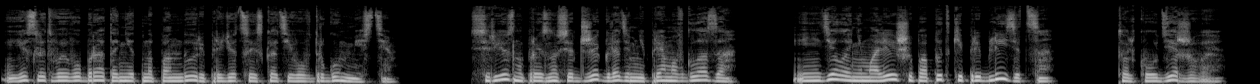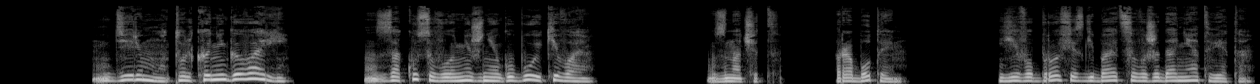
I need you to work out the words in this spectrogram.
«Если твоего брата нет на Пандоре, придется искать его в другом месте», Серьезно произносит Джек, глядя мне прямо в глаза и не делая ни малейшей попытки приблизиться, только удерживая. «Дерьмо, только не говори!» Закусываю нижнюю губу и киваю. «Значит, работаем?» Его бровь изгибается в ожидании ответа,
